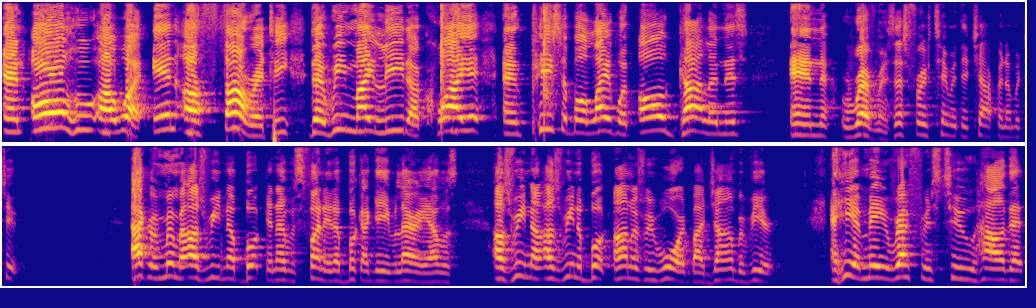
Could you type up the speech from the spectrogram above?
and all who are what? In authority, that we might lead a quiet and peaceable life with all godliness and reverence. That's 1 Timothy chapter number 2. I can remember I was reading a book, and that was funny, that book I gave Larry. I was, I was, reading, I was reading a book, Honor's Reward by John Bevere. And he had made reference to how that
